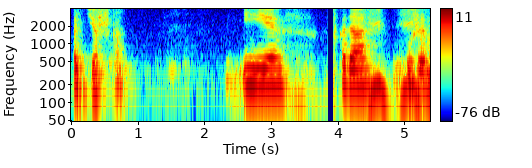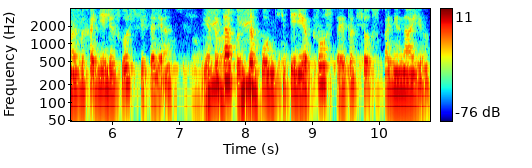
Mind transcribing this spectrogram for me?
поддержка. И когда уже мы выходили с госпиталя, это так вот запомнить, теперь я просто это все вспоминаю.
